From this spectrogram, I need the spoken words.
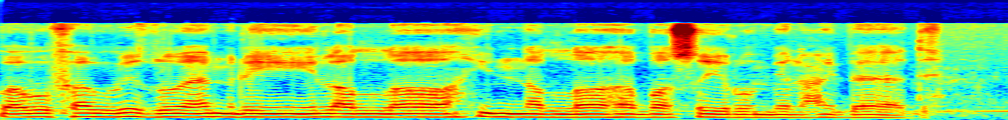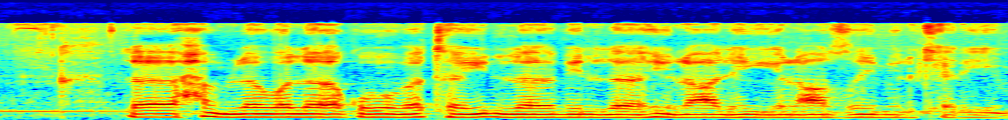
وأفوض أمري إلى الله إن الله بصير بالعباد لا حول ولا قوة إلا بالله العلي العظيم الكريم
